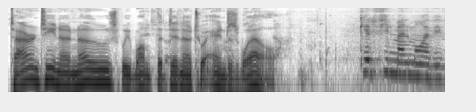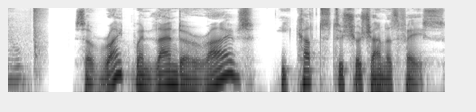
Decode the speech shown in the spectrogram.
Tarantino knows we want the dinner to end as well. Quel film allemand avez-vous So, right when Landa arrives, he cuts to Shoshana's face.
